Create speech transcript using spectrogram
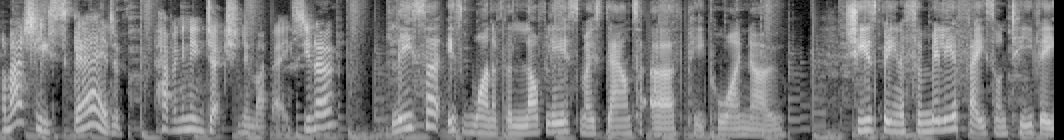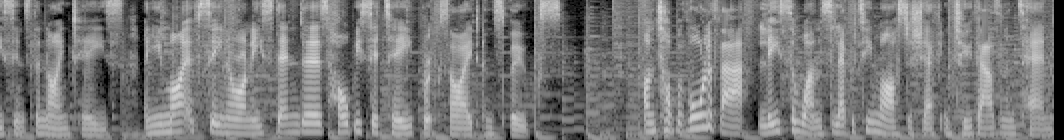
I'm actually scared of having an injection in my face. You know. Lisa is one of the loveliest, most down to earth people I know. She has been a familiar face on TV since the 90s, and you might have seen her on EastEnders, Holby City, Brookside, and Spooks. On top of all of that, Lisa won Celebrity MasterChef in 2010,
